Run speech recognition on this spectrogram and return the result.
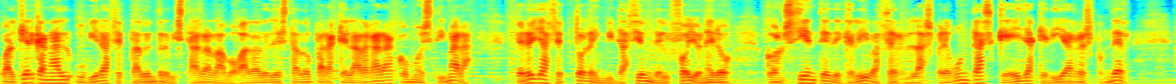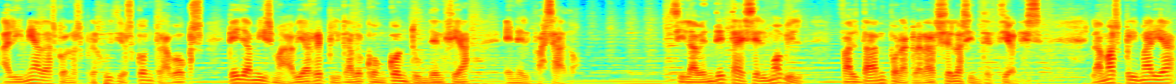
Cualquier canal hubiera aceptado entrevistar a la abogada del Estado para que largara como estimara, pero ella aceptó la invitación del follonero consciente de que le iba a hacer las preguntas que ella quería responder, alineadas con los prejuicios contra Vox que ella misma había replicado con contundencia en el pasado. Si la vendetta es el móvil, faltan por aclararse las intenciones. La más primaria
